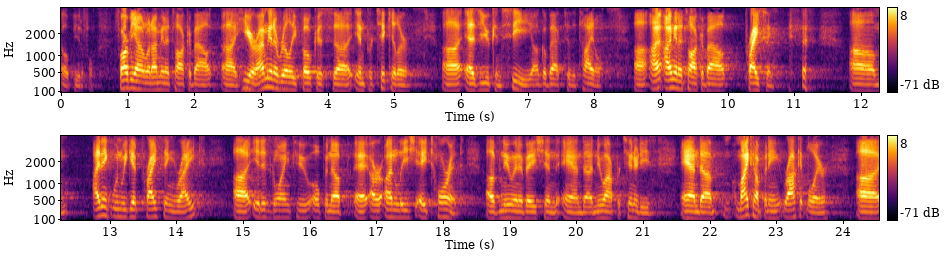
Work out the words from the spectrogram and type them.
oh, beautiful. Far beyond what I'm going to talk about uh, here. I'm going to really focus in particular, as you can see, I'll go back to the title. I, am going to talk about pricing. um, I think when we get pricing right, uh, it is going to open up a, or unleash a torrent of new innovation and uh, new opportunities. And uh, my company, Rocket Lawyer, uh,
